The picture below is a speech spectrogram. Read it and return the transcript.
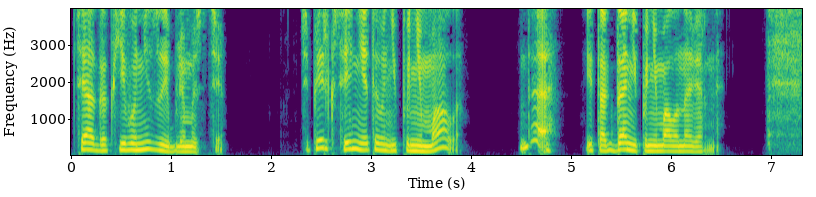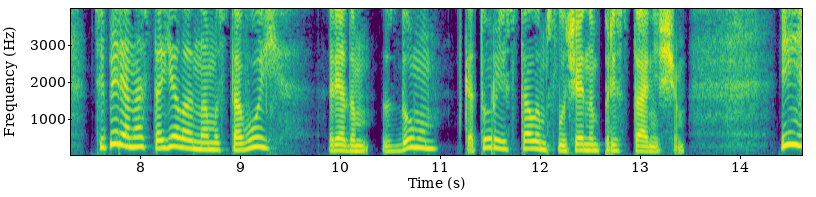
тяга к его незыблемости? Теперь Ксения этого не понимала. Да, и тогда не понимала, наверное. Теперь она стояла на мостовой рядом с домом, который стал им случайным пристанищем, и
